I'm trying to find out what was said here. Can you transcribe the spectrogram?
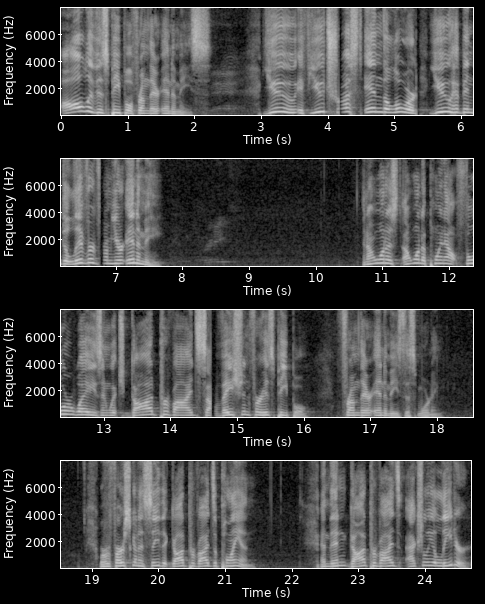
all of his people from their enemies. You, if you trust in the Lord, you have been delivered from your enemy. And I want, to, I want to point out four ways in which God provides salvation for his people from their enemies this morning. We're first going to see that God provides a plan. And then God provides actually a leader.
